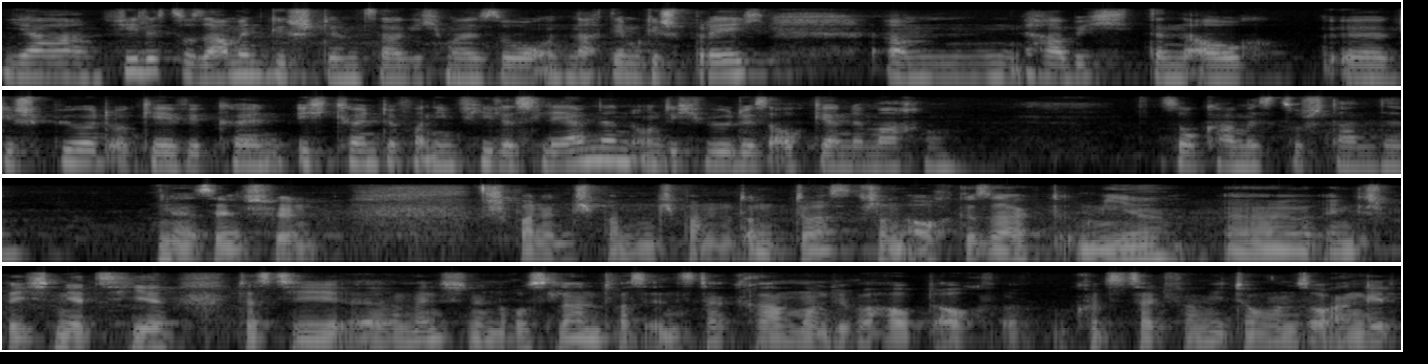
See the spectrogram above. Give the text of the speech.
ja vieles zusammengestimmt, sage ich mal so. Und nach dem Gespräch ähm, habe ich dann auch äh, gespürt, okay, wir können, ich könnte von ihm vieles lernen und ich würde es auch gerne machen. So kam es zustande. Ja, sehr schön. Spannend, spannend, spannend. Und du hast schon auch gesagt, mir äh, in Gesprächen jetzt hier, dass die äh, Menschen in Russland, was Instagram und überhaupt auch äh, Kurzzeitvermietung und so angeht,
